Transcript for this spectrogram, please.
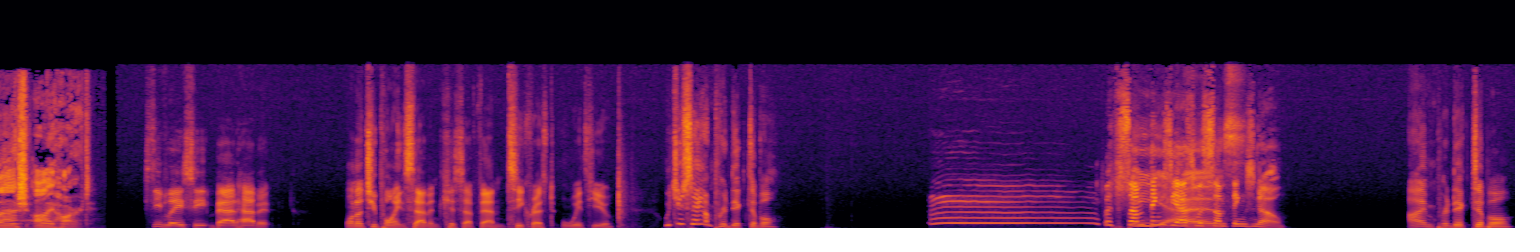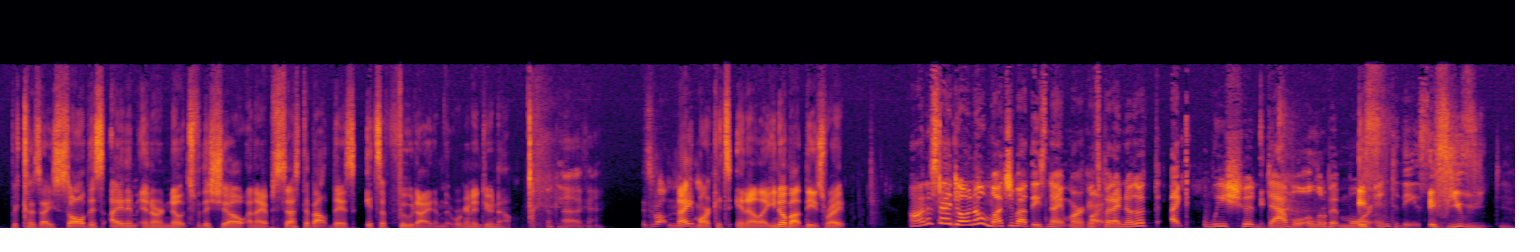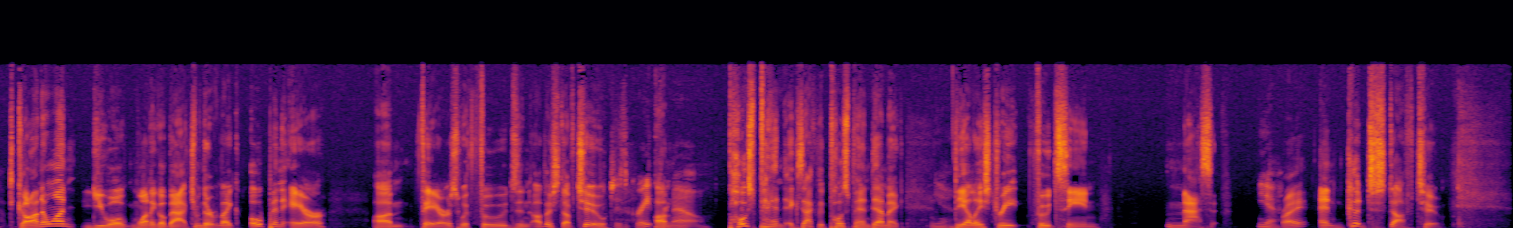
iHeart. Steve Lacy, Bad Habit, 102.7 Kiss FM, Seacrest with you. Would you say I'm predictable? Mm, with some things, yes. With some things, no. I'm predictable because I saw this item in our notes for the show and I obsessed about this. It's a food item that we're going to do now. Okay. Oh, okay. It's about night markets in LA. You know about these, right? Honestly, I don't know much about these night markets, right. but I know that like we should dabble a little bit more If- into these. If you've gone to one, you will want to go back to them. They're like open air um, fairs with foods and other stuff too. which is great for Um, now. Post pan exactly post pandemic, Yeah. the LA street food scene massive. Yeah. right? And good stuff too.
